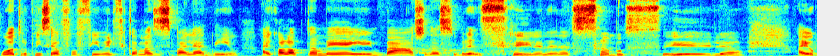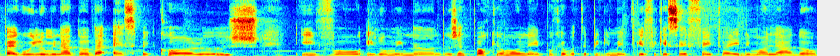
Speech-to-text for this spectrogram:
O outro pincel fofinho, ele fica mais espalhadinho. Aí coloco também aí embaixo da sobrancelha, né, na sobrancelha. Aí eu pego o iluminador da SP Colors e vou iluminando. Gente, por que eu molhei? Porque eu botei pigmento, porque fica esse efeito aí de molhado, ó,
